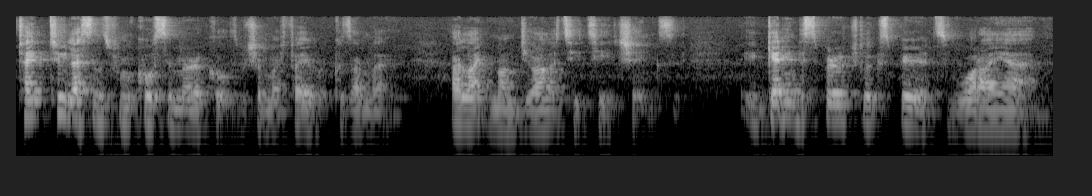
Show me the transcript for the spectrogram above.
take two lessons from A Course in Miracles, which are my favourite because I'm a, I like non-duality teachings. Getting the spiritual experience of what I am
